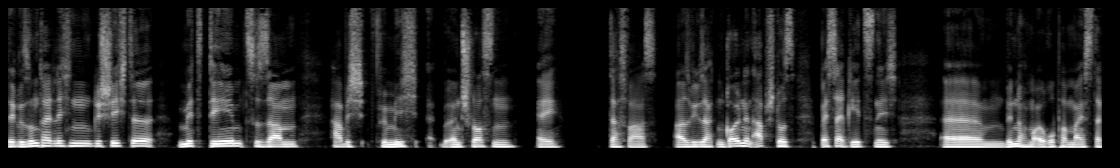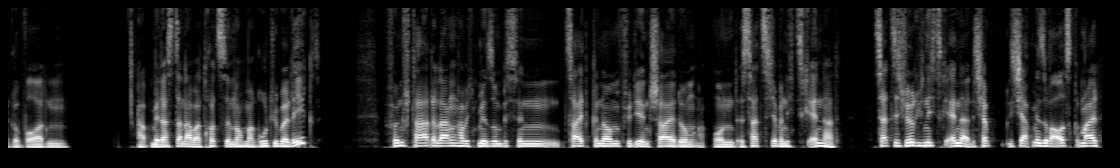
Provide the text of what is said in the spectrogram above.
der gesundheitlichen Geschichte mit dem zusammen habe ich für mich entschlossen, ey, das war's. Also wie gesagt, einen goldenen Abschluss, besser geht's nicht. ähm, bin nochmal Europameister geworden. Hab mir das dann aber trotzdem nochmal gut überlegt. Fünf Tage lang habe ich mir so ein bisschen Zeit genommen für die Entscheidung und es hat sich aber nichts geändert. Es hat sich wirklich nichts geändert. Ich habe ich hab mir sogar ausgemalt,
